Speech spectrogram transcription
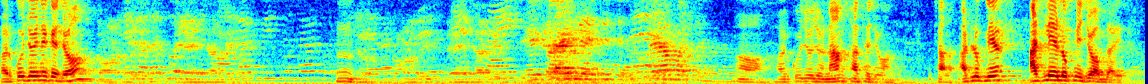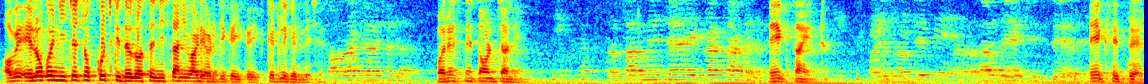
હરકું જોઈને કેજો હો. હમ એક સાઈડ ને એસી છે મેળામાં છે હા હરકું જોજો નામ સાથે જોવાનું ચાલો આટલું ક્લિયર આટલી એ લોકોની જવાબદારી. હવે એ લોકોએ નીચે ચોખ્ખું જ કીધેલું હશે નિશાનીવાળી અરજી કઈ કઈ કેટલી કેટલી છે? પરેશની ત્રણ ચાલી. એક સાઠ એક સિત્તેર.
